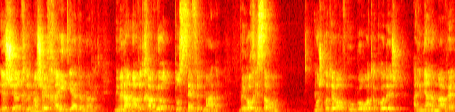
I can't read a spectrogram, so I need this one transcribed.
יש ערך למה שחייתי עד המוות. ממילא המוות חייב להיות תוספת מעלה, ולא חיסרון. כמו שכותב הרב קוק באורות הקודש על עניין המוות,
